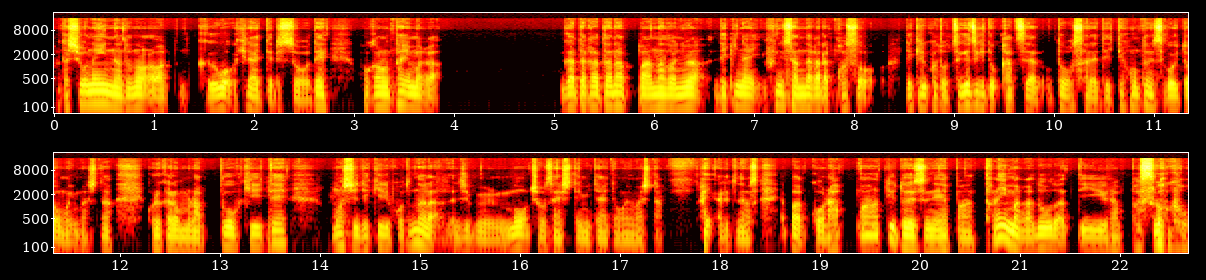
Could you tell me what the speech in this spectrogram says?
また少年院などの枠を開いているそうで、他の大麻がガタガタラッパーなどにはできないフニさんだからこそできることを次々と活動されていて、本当にすごいと思いました。これからもラップを聞いて、もしできることなら自分も挑戦してみたいと思いました。はい、ありがとうございます。やっぱこうラッパーっていうとですね、やっぱ大麻がどうだっていうラッパーすごく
